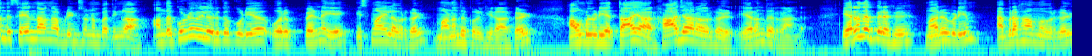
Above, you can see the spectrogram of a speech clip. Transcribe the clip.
வந்து சேர்ந்தாங்க அப்படின்னு சொன்னோம் பார்த்தீங்களா அந்த குழுவில் இருக்கக்கூடிய ஒரு பெண்ணையை இஸ்மாயில் அவர்கள் மணந்து கொள்கிறார்கள். அவங்களுடைய தாயார் ஹாஜார் அவர்கள் இறந்துடுறாங்க. இறந்த பிறகு மறுபடியும் அப்ரஹாம் அவர்கள்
